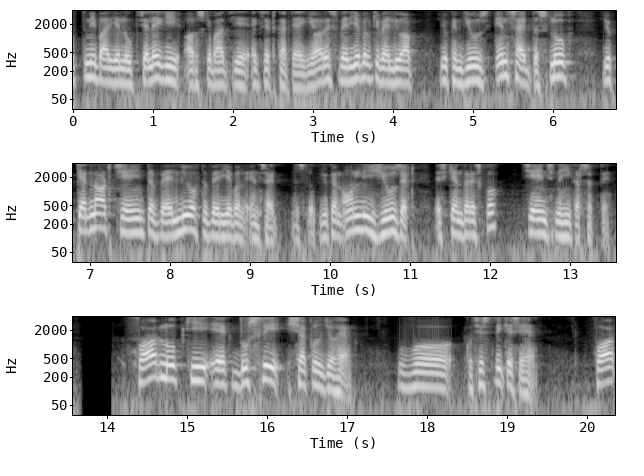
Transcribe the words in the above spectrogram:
اتنی بار یہ لوپ چلے گی اور اس کے بعد یہ ایگزٹ کر جائے گی اور اس ویریبل کی ویلیو آپ you can use inside this loop you can not change the value of the variable inside this loop you can only use it اس کے اندر اس کو چینج نہیں کر سکتے فار لوپ کی ایک دوسری شکل جو ہے وہ کچھ اس طریقے سے ہے for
